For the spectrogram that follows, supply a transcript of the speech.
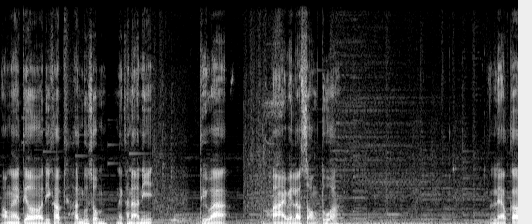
เอาไงเตียวดีครับท่านผู้ชมในขณะนี้ ถือว่าตายไปแล้ว 2 ตัว แล้วก็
